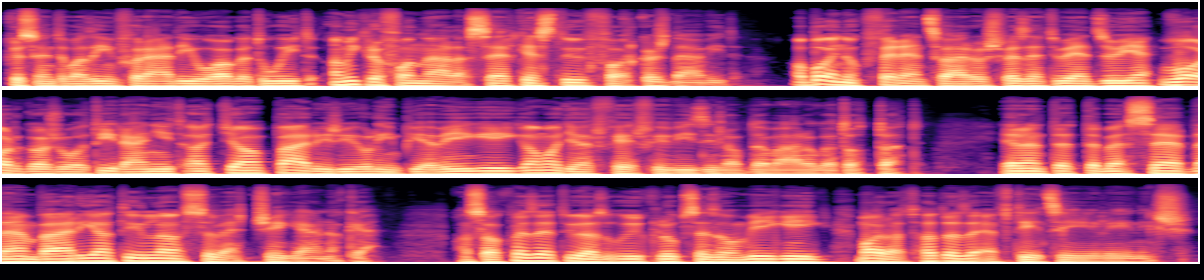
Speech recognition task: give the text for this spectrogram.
Köszöntöm az Inforádió hallgatóit, a mikrofonnál a szerkesztő Farkas Dávid. A bajnok Ferencváros vezetőedzője Varga Zsolt irányíthatja a Párizsi olimpia végéig a magyar férfi vízilabda válogatottat. Jelentette be szerdán Vári Attila, a szövetség elnöke. A szakvezető az új klubszezon végéig maradhat az FTC élén is.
